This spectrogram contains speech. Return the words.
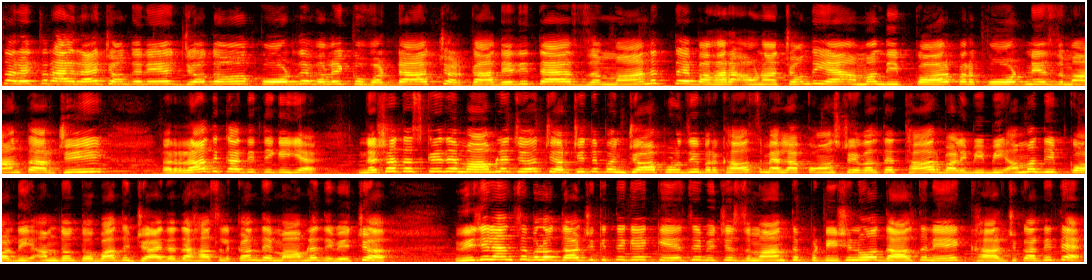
ਧਰੇ ਧਰਾਏ ਰਹਿ ਜਾਂਦੇ ਨੇ, ਜਦੋਂ ਕੋਰਟ ਦੇ ਵੱਲੋਂ ਇੱਕ ਵੱਡਾ ਝਟਕਾ ਦੇ ਦਿੱਤਾ ਹੈ। ਜ਼ਮਾਨਤ ਤੇ ਬਾਹਰ ਆਉਣਾ ਚਾਹੁੰਦੀ ਹੈ ਅਮਨਦੀਪ ਕੌਰ, ਪਰ ਕੋਰਟ ਨੇ ਜ਼ਮਾਨਤ ਅਰਜੀ ਰੱਦ ਕਰ ਦਿੱਤੀ ਗਈ ਹੈ। ਨਸ਼ਾ ਤਸਕਰੀ ਦੇ ਮਾਮਲੇ 'ਚ ਚਰਚਿਤ ਪੰਜਾਬ ਪੁਲਿਸ ਦੀ ਬਰਖਾਸਤ ਮਹਿਲਾ ਕਾਂਸਟੇਬਲ ਤੇ ਥਾਰ ਵਾਲੀ ਬੀਬੀ ਅਮਨਦੀਪ ਕੌਰ ਦੀ ਆਮਦਨ ਤੋਂ ਵੱਧ ਜਾਇਦਾਦ ਹਾਸਲ ਕਰਨ ਦੇ ਮਾਮਲੇ ਦੇ ਵਿੱਚ ਵਿਜੀਲੈਂਸ ਵੱਲੋਂ ਦਰਜ ਕੀਤੇ ਗਏ ਕੇਸ ਦੇ ਵਿੱਚ ਜ਼ਮਾਨਤ ਪਟੀਸ਼ਨ ਨੂੰ ਅਦਾਲਤ ਨੇ ਖਾਰਜ ਕਰ ਦਿੱਤਾ ਹੈ।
